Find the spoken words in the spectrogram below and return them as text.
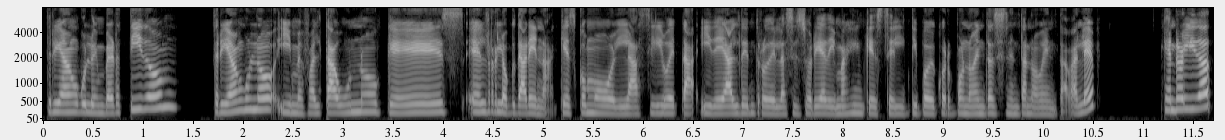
triángulo invertido, triángulo y me falta uno que es el reloj de arena, que es como la silueta ideal dentro de la asesoría de imagen, que es el tipo de cuerpo 90-60-90, ¿vale? Que en realidad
